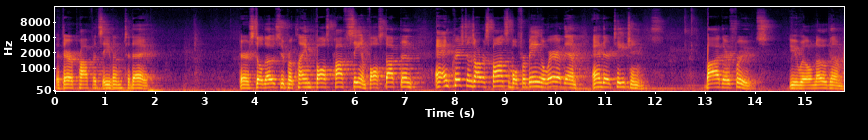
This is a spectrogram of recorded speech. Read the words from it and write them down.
that there are prophets even today. There are still those who proclaim false prophecy and false doctrine, and Christians are responsible for being aware of them and their teachings. By their fruits you will know them.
